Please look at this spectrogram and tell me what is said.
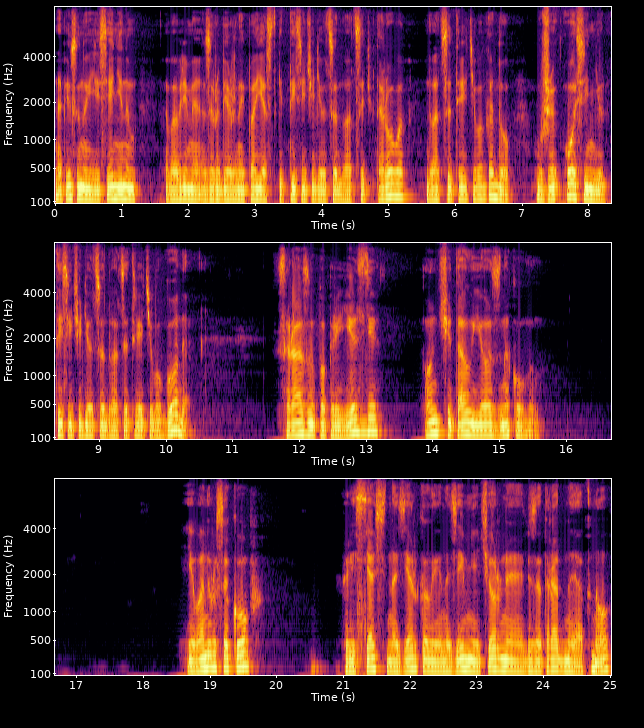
написанную Есениным во время зарубежной поездки 1922-23 годов. Уже осенью 1923 года, сразу по приезде, он читал ее знакомым. Иван Русаков крестясь на зеркало и на зимнее черное безотрадное окно,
